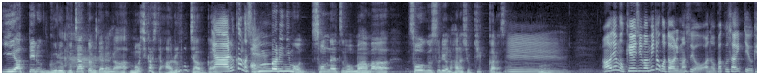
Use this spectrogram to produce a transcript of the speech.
言い合ってるグループチャットみたいなのがあもしかしてあるんちゃうかんいやあるかもしあれない。んまりにもそんなやつもまあまあ遭遇するような話を聞くからさ。う、ーん。あでも掲示板見たことありますよ。あの爆災っていう掲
